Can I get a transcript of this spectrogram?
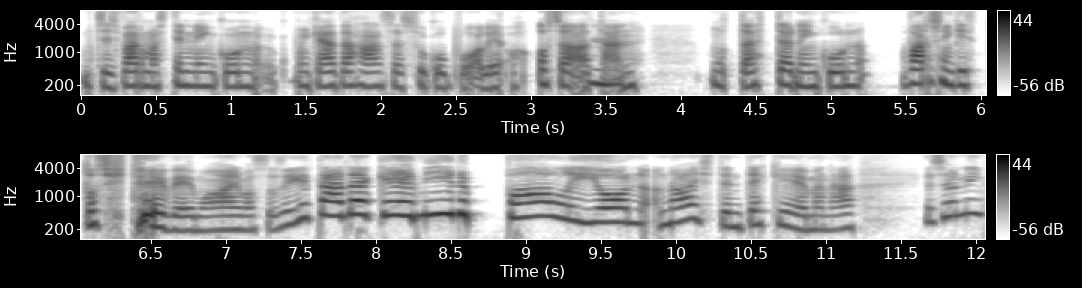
mutta siis varmasti niin kuin, mikä tahansa sukupuoli osaa mm. tämän, mutta että niin kuin, varsinkin tosi TV-maailmassa siitä näkee niin paljon naisten tekemänä, ja se on niin,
